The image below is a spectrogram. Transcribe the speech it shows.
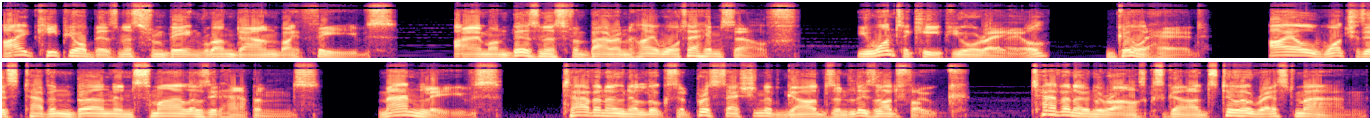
I keep your business from being run down by thieves. I am on business from Baron Highwater himself. You want to keep your ale? Go ahead. I'll watch this tavern burn and smile as it happens. Man leaves. Tavern owner looks at procession of guards and lizard folk. Tavern owner asks guards to arrest man,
